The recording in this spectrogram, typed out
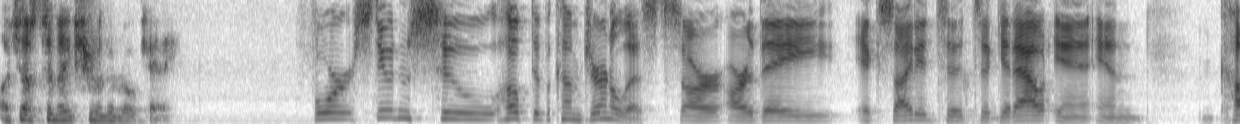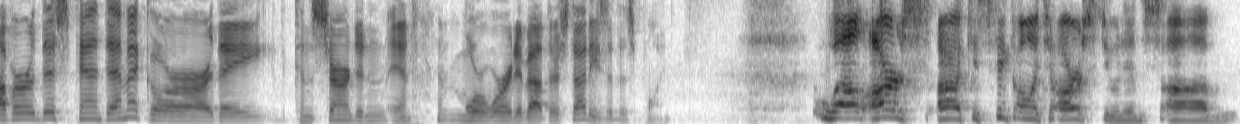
uh, just to make sure they're okay. For students who hope to become journalists, are, are they excited to, to get out and, and cover this pandemic, or are they concerned and, and more worried about their studies at this point? Well, ours, uh, I can speak only to our students um,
